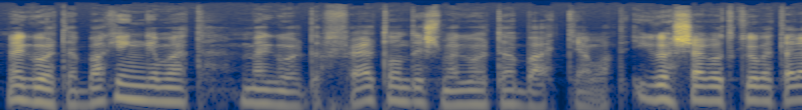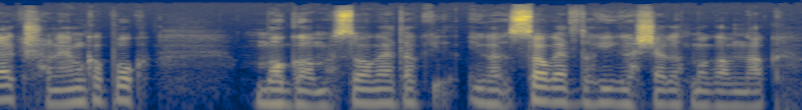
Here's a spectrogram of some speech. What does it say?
Megölte Buckinghamet, megölte Feltont és megölte bátyámat. Igazságot követelek, s ha nem kapok, magam szolgáltatok, igaz, szolgáltatok igazságot magamnak.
